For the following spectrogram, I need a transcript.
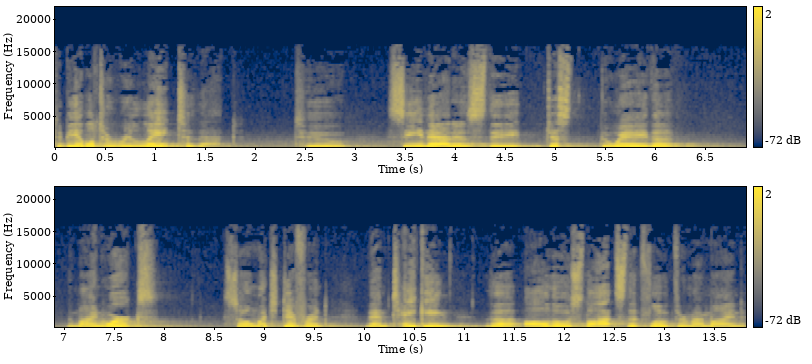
To be able to relate to that, to see that as the, just the way the, the mind works, so much different than taking the, all those thoughts that float through my mind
